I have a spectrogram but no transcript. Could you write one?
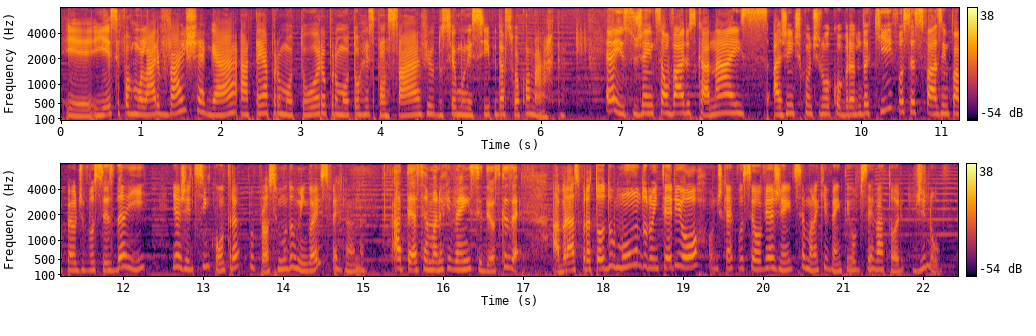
e, e, esse formulário vai chegar até a promotora, o promotor responsável do seu município e da sua comarca. É isso, gente. São vários canais. A gente continua cobrando daqui, vocês fazem o papel de vocês daí. E a gente se encontra no próximo domingo. É isso, Fernanda? Até a semana que vem, se Deus quiser. Abraço para todo mundo no interior, onde quer que você ouve a gente. Semana que vem tem Observatório de novo.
